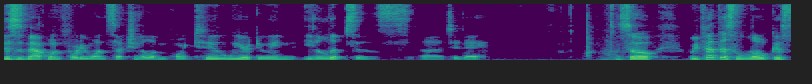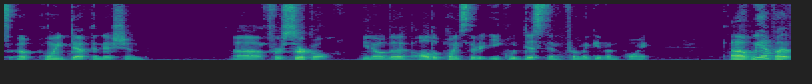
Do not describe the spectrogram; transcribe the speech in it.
This is Math 141, section 11.2. We are doing ellipses uh, today. So we've had this locus of point definition uh, for circle, you know, the all the points that are equidistant from a given point. Uh, we have a,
